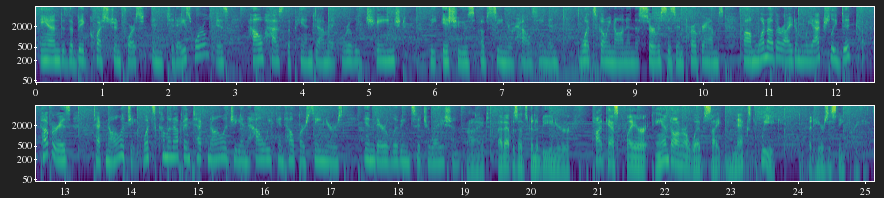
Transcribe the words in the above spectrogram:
And the big question for us in today's world is how has the pandemic really changed the issues of senior housing and what's going on in the services and programs. Um, one other item we actually did co- cover is technology. What's coming up in technology and how we can help our seniors in their living situation. Right. That episode's going to be in your podcast player and on our website next week. But here's a sneak preview.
